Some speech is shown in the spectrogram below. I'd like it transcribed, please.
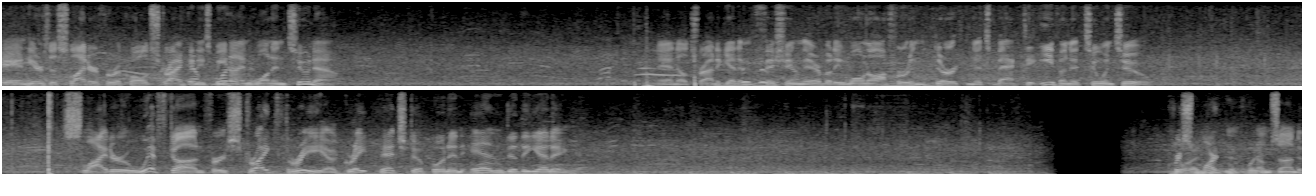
And here's a slider for a called strike, and he's behind one and two now. And they'll try to get him fishing there, but he won't offer in the dirt, and it's back to even at two and two. Slider whiffed on for strike three. A great pitch to put an end to the inning. Chris Martin comes on to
